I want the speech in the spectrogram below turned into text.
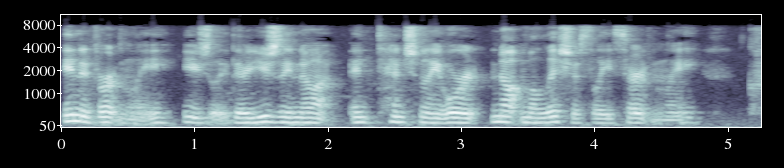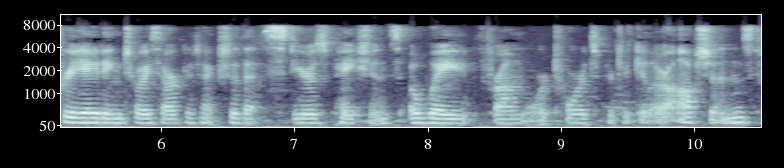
inadvertently, usually, they're usually not intentionally or not maliciously, certainly, creating choice architecture that steers patients away from or towards particular options,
